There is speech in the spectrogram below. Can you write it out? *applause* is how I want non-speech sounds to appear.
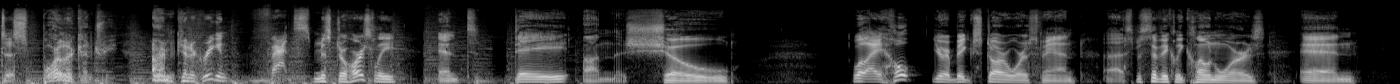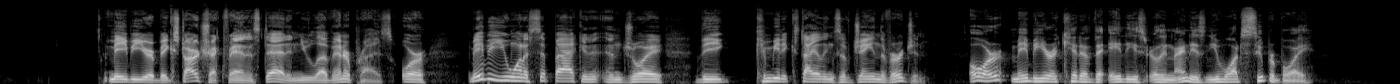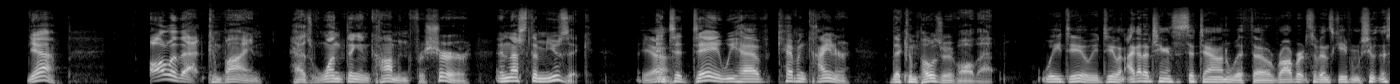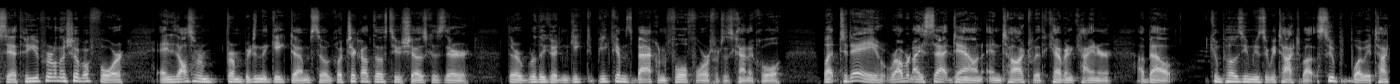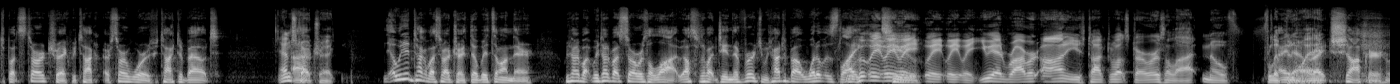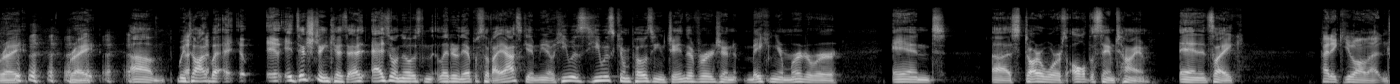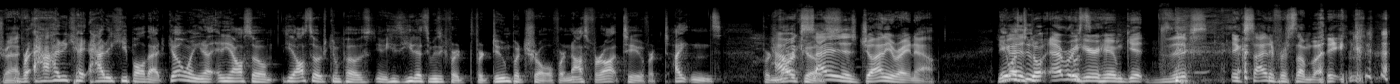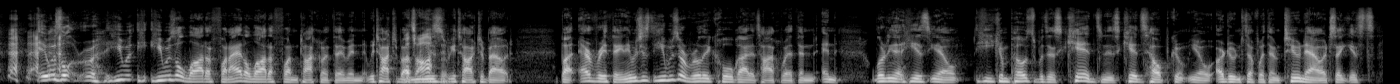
to Spoiler Country. I'm Kenric Regan. That's Mr. Horsley. And today on the show, well, I hope you're a big Star Wars fan, uh, specifically Clone Wars, and maybe you're a big Star Trek fan instead and you love Enterprise. Or maybe you want to sit back and enjoy the comedic stylings of Jane the Virgin. Or maybe you're a kid of the 80s, early 90s, and you watch Superboy. Yeah. All of that combined has one thing in common for sure, and that's the music. Yeah. And today we have Kevin Kiner, the composer of all that. We do, we do. And I got a chance to sit down with uh, Robert Slavinsky from Shooting the Sith, who you've heard on the show before, and he's also from, from Bridging the Geekdom. So go check out those two shows because they're they're really good. And Geek, Geekdom's back in full force, which is kind of cool. But today, Robert and I sat down and talked with Kevin Kiner about composing music. We talked about Superboy. We talked about Star Trek. We talked or Star Wars. We talked about And Star Uh, Trek. No, we didn't talk about Star Trek though, but it's on there. We talked about we talked about Star Wars a lot. We also talked about Jane the Virgin. We talked about what it was like. wait, wait, wait, to- wait, wait, wait, wait. You had Robert on and you talked about Star Wars a lot. No I flipping know, way. right? Shocker, right? *laughs* right. Um, we talked about. It, it's interesting because as you'll notice later in the episode, I asked him. You know, he was he was composing Jane the Virgin, Making a Murderer, and uh, Star Wars all at the same time, and it's like. How do you keep all that in track? How do you how do you keep all that going? You know, and he also he also composed. You know, he's, he does music for for Doom Patrol, for Nosferatu, for Titans, for How Narcos. excited is Johnny right now? You It was- guys dude, don't ever was- hear him get this *laughs* excited for somebody. *laughs* it was a- he was he was a lot of fun. I had a lot of fun talking with him, and we talked about That's music. awesome. We talked about about everything. He was just he was a really cool guy to talk with, and and learning that he's you know he composed with his kids, and his kids help you know are doing stuff with him too now. It's like it's.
